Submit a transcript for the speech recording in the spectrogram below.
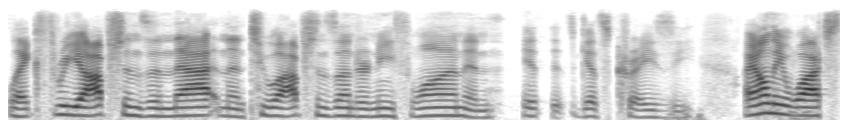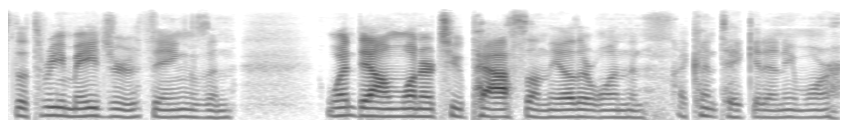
like three options in that and then two options underneath one and it, it gets crazy. I only watched the three major things and went down one or two paths on the other one and I couldn't take it anymore.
